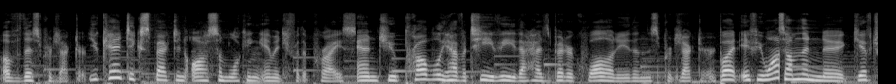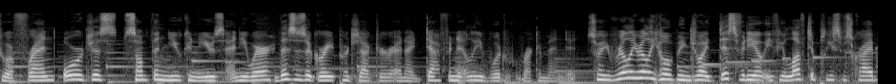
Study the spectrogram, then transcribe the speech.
of this projector. You can't expect an awesome looking image for the price, and you probably have a TV that has better quality than this projector. But if you want something to give to a friend, or just something you can use anywhere, this is a great projector and I definitely would recommend it. So I really really hope you enjoyed this video. If you loved it, please subscribe,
